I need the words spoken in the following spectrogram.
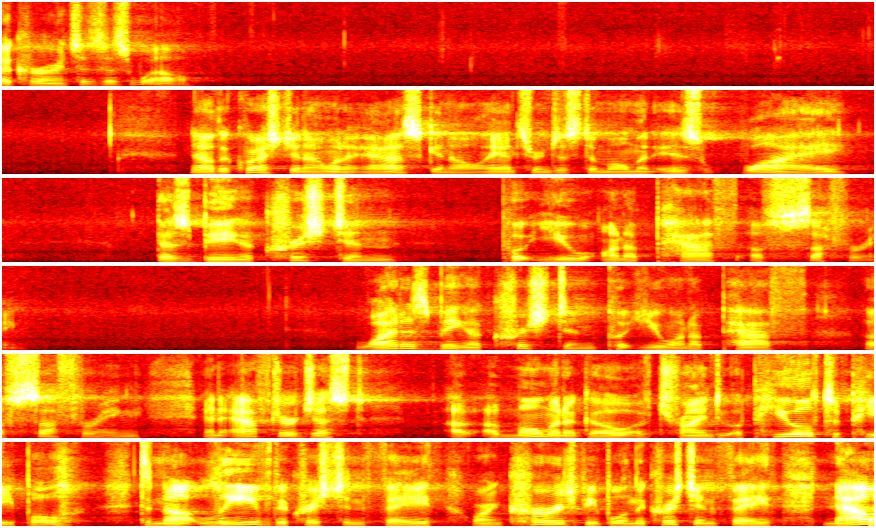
occurrences as well. Now, the question I want to ask, and I'll answer in just a moment, is why does being a Christian put you on a path of suffering? Why does being a Christian put you on a path of suffering? And after just a, a, moment ago of trying to appeal to people to not leave the Christian faith or encourage people in the Christian faith, now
